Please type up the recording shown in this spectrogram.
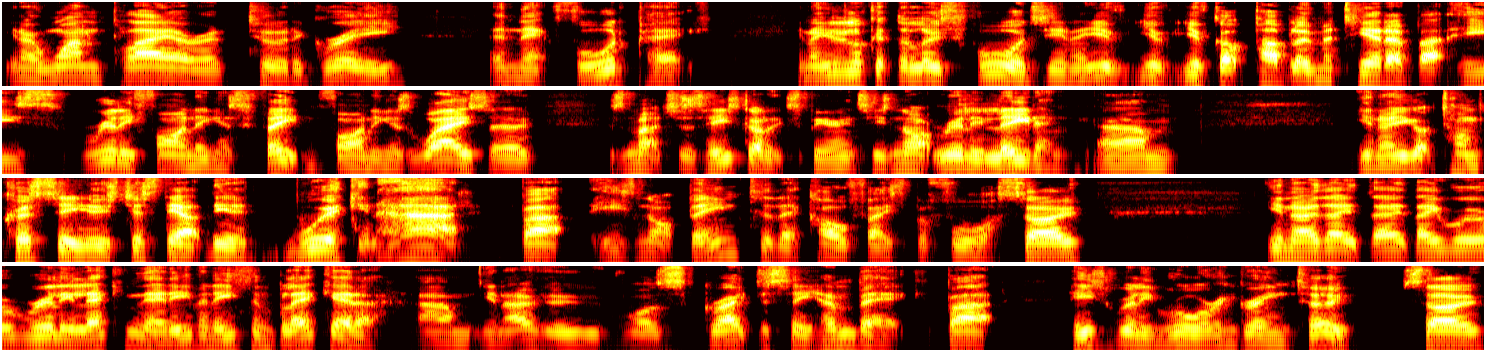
you know, one player to a degree in that forward pack. You know, you look at the loose forwards. You know, you've you've, you've got Pablo Matera, but he's really finding his feet and finding his way. So, as much as he's got experience, he's not really leading. Um, you know, you got Tom Christie, who's just out there working hard, but he's not been to that coalface before. So, you know, they, they, they were really lacking that. Even Ethan Blackadder, um, you know, who was great to see him back, but he's really raw and green too. So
